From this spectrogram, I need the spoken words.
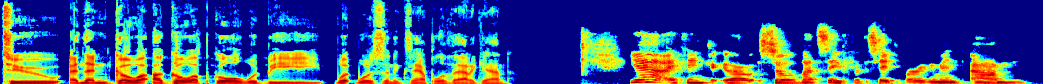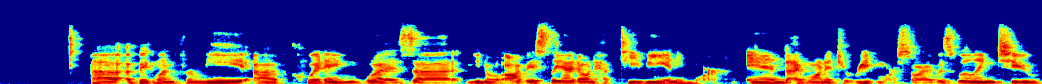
to and then go a go up goal would be what was an example of that again yeah, I think uh, so. Let's say, for the sake of argument, um, uh, a big one for me of quitting was, uh, you know, obviously I don't have TV anymore and I wanted to read more. So I was willing to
